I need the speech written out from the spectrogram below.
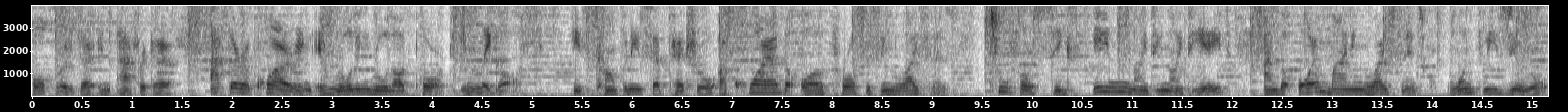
operator in Africa after acquiring a rolling rollout port in Lagos. His company, Sapetro, acquired the oil prospecting license 246 in 1998 and the oil mining license 130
